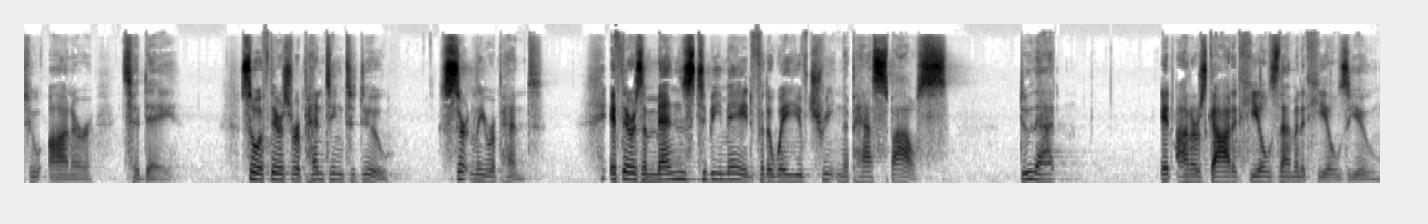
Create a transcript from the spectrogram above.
to honor today. So if there's repenting to do, certainly repent. If there's amends to be made for the way you've treated the past spouse, do that. It honors God, it heals them, and it heals you.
